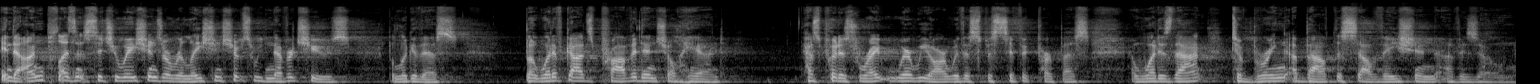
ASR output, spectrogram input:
into unpleasant situations or relationships we'd never choose. But look at this. But what if God's providential hand has put us right where we are with a specific purpose. And what is that? To bring about the salvation of his own.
